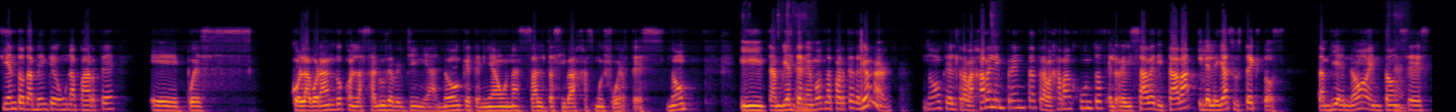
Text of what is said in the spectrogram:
siento también que una parte eh, pues colaborando con la salud de Virginia, ¿no? Que tenía unas altas y bajas muy fuertes, ¿no? Y también tenemos la parte de Leonard, ¿no? Que él trabajaba en la imprenta, trabajaban juntos, él revisaba, editaba y le leía sus textos también, ¿no? Entonces,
